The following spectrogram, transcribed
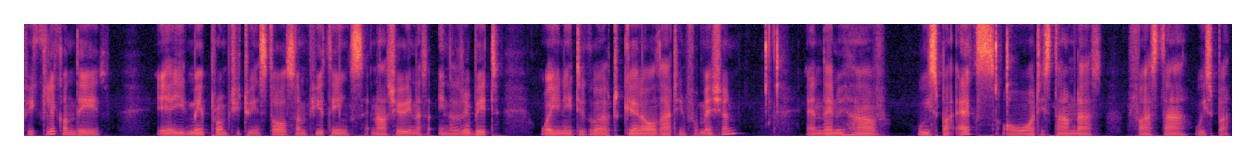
if you click on this yeah, it may prompt you to install some few things and I'll show you in a, in a little bit where you need to go to get all that information. And then we have Whisper X or what is termed as faster Whisper.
